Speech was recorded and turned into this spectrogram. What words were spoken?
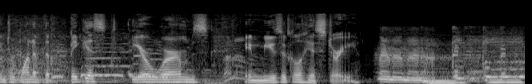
into one of the biggest earworms in musical history. Mana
